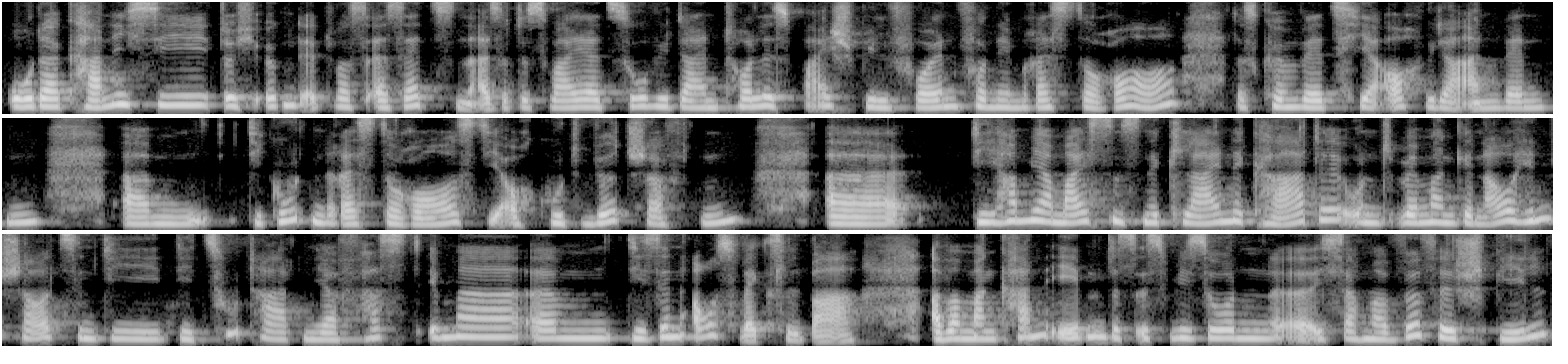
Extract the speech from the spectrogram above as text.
oder kann ich sie durch irgendetwas ersetzen?“ Also, das war jetzt so wie dein tolles Beispiel vorhin von dem Restaurant. Das können wir jetzt hier auch wieder anwenden. Ähm, die guten Restaurants, die auch gut wirtschaften, äh, die haben ja meistens 'ne kleine Karte und wenn man genau hinschaut, sind die die Zutaten ja fast immer ähm, die sind auswechselbar. Aber man kann eben das ist wie so 'n, äh, ich sage mal, Würfelspiel,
